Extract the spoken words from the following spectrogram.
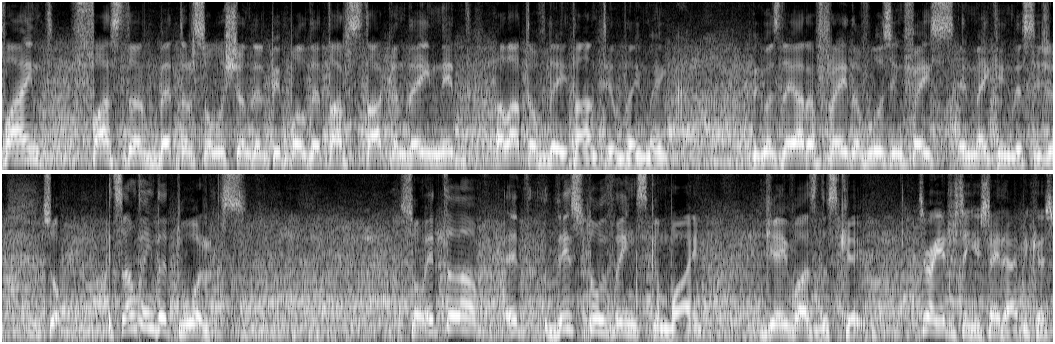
find faster, better solution than people that are stuck and they need a lot of data until they make because they are afraid of losing face in making decisions. So it's something that works. So it, uh, it, these two things combined gave us the scale. It's very interesting you say that because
